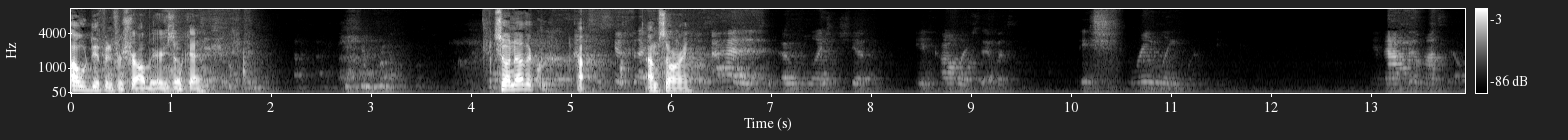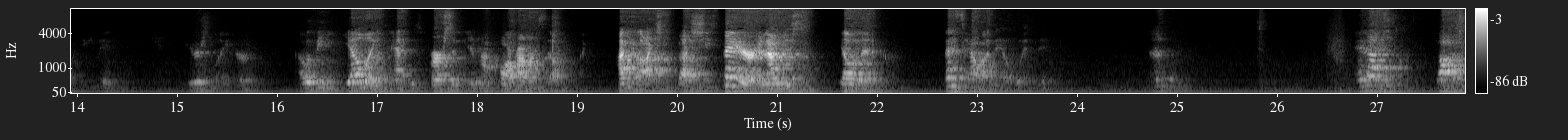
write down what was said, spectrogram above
Oh, dipping for strawberries, okay. So, another I'm sorry. I had a, a relationship in college that was extremely and I found myself even years later, I would be yelling at this person in my car by myself. Like, I, like, like she's there and I'm just yelling at her. That's how I dealt with it. And I got to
